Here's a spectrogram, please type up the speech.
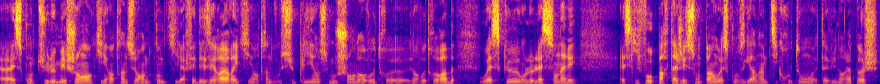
Euh, Est-ce qu'on tue le méchant qui est en train de se rendre compte qu'il a fait des erreurs et qui est en train de vous supplier en se mouchant dans votre, dans votre robe? Ou est-ce qu'on le laisse s'en aller? Est-ce qu'il faut partager son pain ou est-ce qu'on se garde un petit crouton, euh, t'as vu, dans la poche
